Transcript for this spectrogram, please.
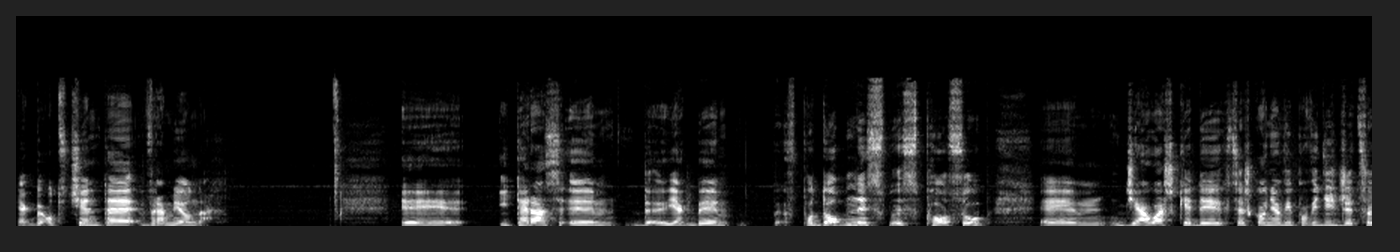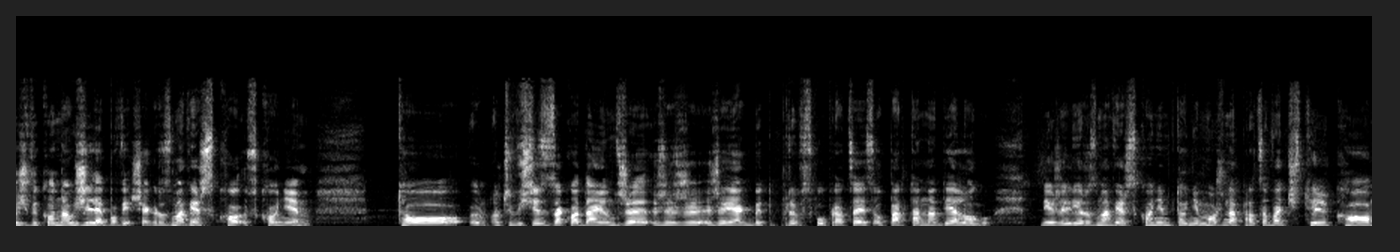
jakby odcięte w ramionach. Yy, I teraz d- jakby w podobny sp- sposób ym, działasz, kiedy chcesz koniowi powiedzieć, że coś wykonał źle, bo wiesz, jak rozmawiasz z, ko- z koniem, to y, oczywiście zakładając, że, że, że, że jakby pr- współpraca jest oparta na dialogu. Jeżeli rozmawiasz z koniem, to nie można pracować tylko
